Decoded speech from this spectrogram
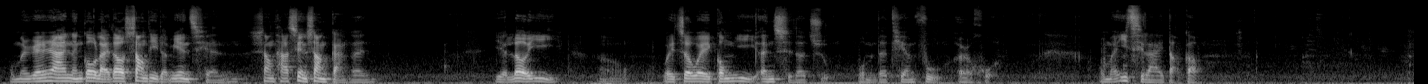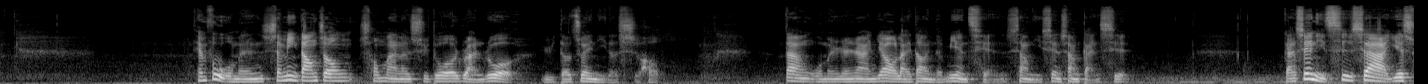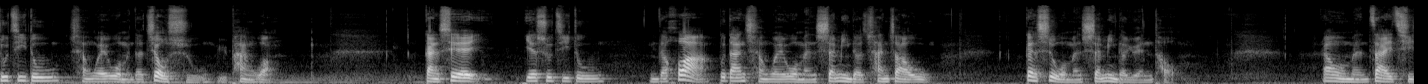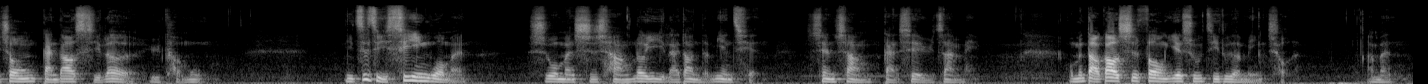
我们仍然能够来到上帝的面前，向他献上感恩，也乐意呃为这位公义恩慈的主，我们的天赋而活。我们一起来祷告，天赋，我们生命当中充满了许多软弱。与得罪你的时候，但我们仍然要来到你的面前，向你献上感谢。感谢你赐下耶稣基督成为我们的救赎与盼望。感谢耶稣基督，你的话不单成为我们生命的参照物，更是我们生命的源头。让我们在其中感到喜乐与渴慕。你自己吸引我们，使我们时常乐意来到你的面前，献上感谢与赞美。我们祷告侍奉耶稣基督的名求，阿门。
